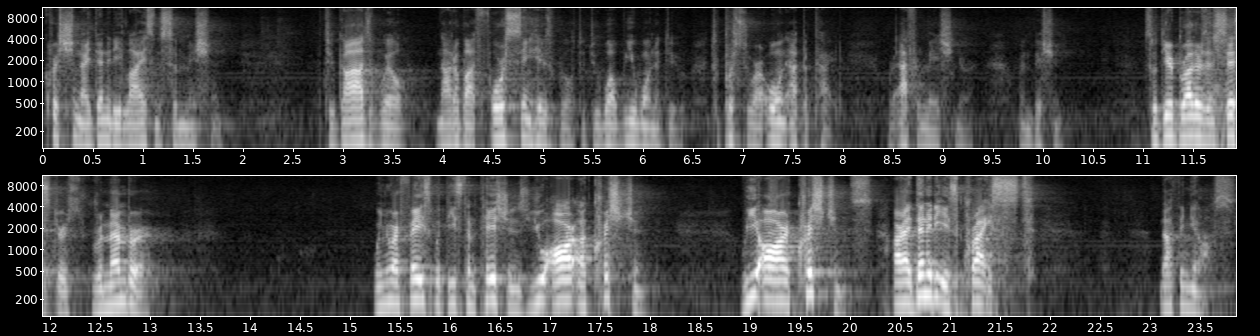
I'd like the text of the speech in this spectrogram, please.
Christian identity lies in submission to God's will, not about forcing His will to do what we want to do, to pursue our own appetite or affirmation or ambition. So, dear brothers and sisters, remember when you are faced with these temptations, you are a Christian. We are Christians. Our identity is Christ, nothing else.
